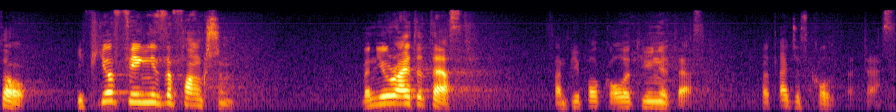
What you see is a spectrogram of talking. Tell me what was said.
So, if your thing is a function, when you write a test, some people call it unit test, but I just call it a test.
